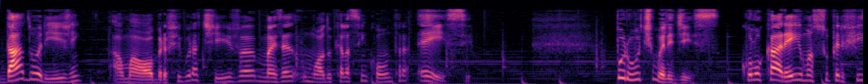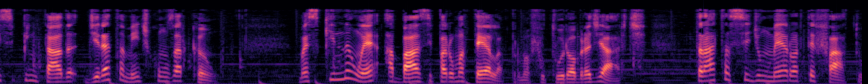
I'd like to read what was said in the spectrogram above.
dado origem a uma obra figurativa, mas é, o modo que ela se encontra é esse. Por último, ele diz: colocarei uma superfície pintada diretamente com zarcão, mas que não é a base para uma tela, para uma futura obra de arte. Trata-se de um mero artefato,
